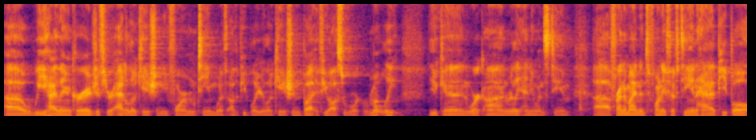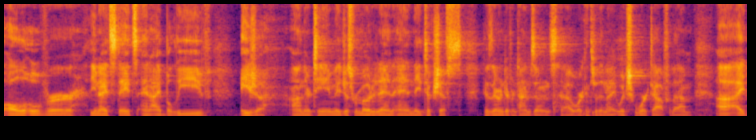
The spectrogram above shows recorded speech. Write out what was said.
Uh, we highly encourage if you're at a location, you form a team with other people at your location. But if you also work remotely, you can work on really anyone's team. Uh, a friend of mine in 2015 had people all over the United States and I believe Asia on their team. They just remoted in and they took shifts because they're in different time zones uh, working through the night, which worked out for them. Uh, I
